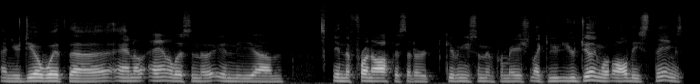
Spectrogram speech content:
and you deal with uh, anal- analysts in the in the um, in the front office that are giving you some information. Like you, are dealing with all these things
